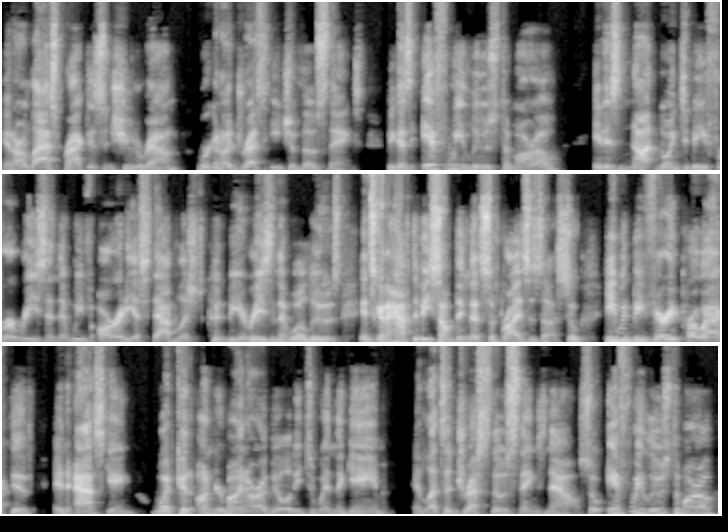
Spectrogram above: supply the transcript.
In our last practice and shoot around, we're going to address each of those things. Because if we lose tomorrow, it is not going to be for a reason that we've already established could be a reason that we'll lose. It's going to have to be something that surprises us. So he would be very proactive in asking what could undermine our ability to win the game. And let's address those things now. So if we lose tomorrow,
